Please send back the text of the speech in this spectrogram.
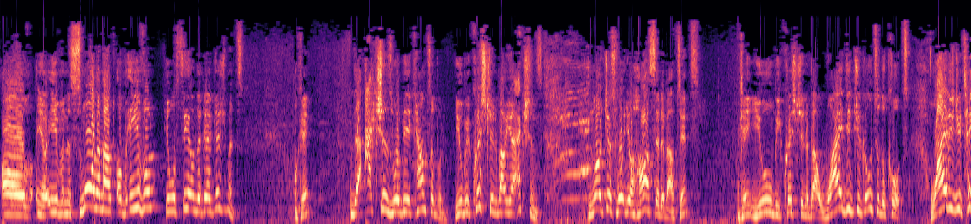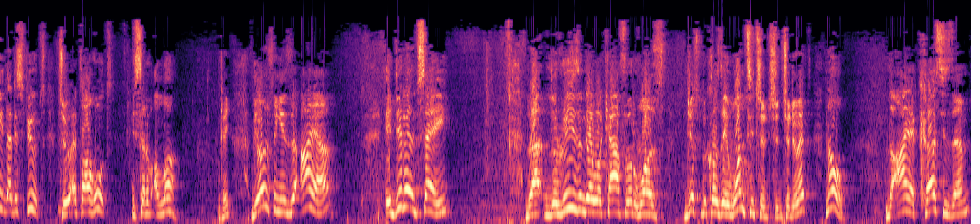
of you know even a small amount of evil, he will see on the day of judgment. Okay, the actions will be accountable. You'll be questioned about your actions, not just what your heart said about it. Okay, you'll be questioned about why did you go to the court? Why did you take that dispute to a taghut instead of Allah? Okay. The other thing is the ayah. It didn't say that the reason they were kafir was just because they wanted to, to, to do it. No, the ayah curses them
